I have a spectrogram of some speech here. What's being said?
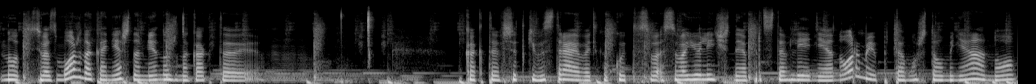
ну, то есть, возможно, конечно, мне нужно как-то как-то все-таки выстраивать какое-то свое личное представление о норме, потому что у меня оно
